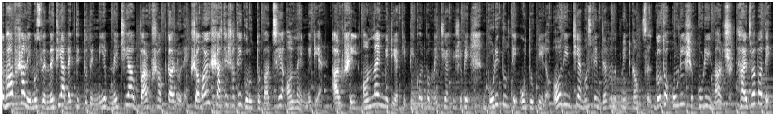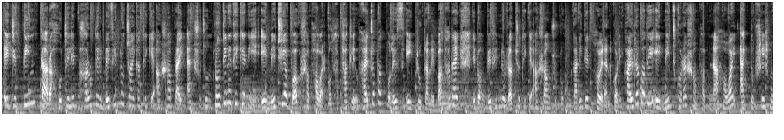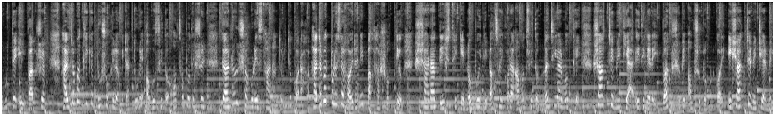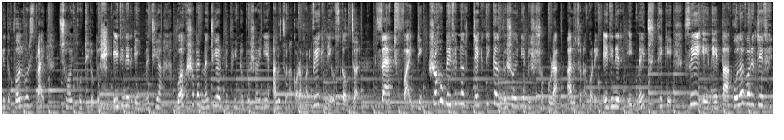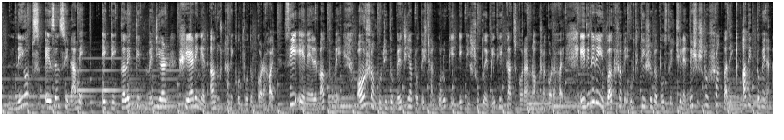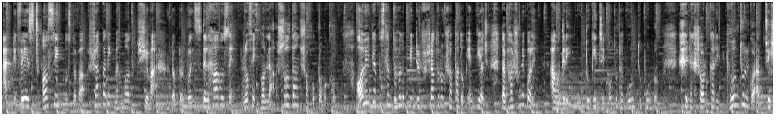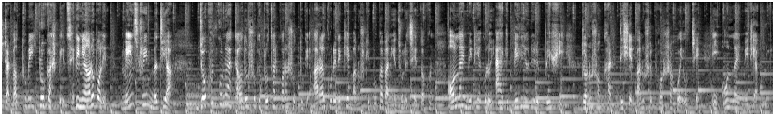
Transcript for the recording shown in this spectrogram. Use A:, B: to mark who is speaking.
A: প্রভাবশালী মুসলিম মিডিয়া ব্যক্তিত্বদের নিয়ে মিডিয়া ওয়ার্কশপ কার্নলে সময়ের সাথে সাথে গুরুত্ব বাড়ছে অনলাইন মিডিয়ার আর সেই অনলাইন মিডিয়াকে বিকল্প মিডিয়া হিসেবে গড়ে তুলতে উদ্যোগ নিল all India Muslim development council গত উনিশ কুড়ি মার্চ হায়দ্রাবাদে একটি তিন তারা হোটেলে ভারতের বিভিন্ন জায়গা থেকে আসা প্রায় একশো জন প্রতিনিধিকে নিয়ে এই মিডিয়া ওয়ার্কশপ হওয়ার কথা থাকলেও হায়দ্রাবাদ পুলিশ এই প্রোগ্রামে বাধা দেয় এবং বিভিন্ন রাজ্য থেকে আসা অংশগ্রহণকারীদের হয়রান করে। হায়দ্রাবাদে এই মিট করা সম্ভব না হওয়ায় একদম শেষ মুহূর্তে এই ওয়ার্কশপ হায়দ্রাবাদ থেকে দুশো কিলোমিটার দূরে অবস্থিত অন্ধ্রপ্রদেশের কার্নুল শহরে স্থানান্তরিত করা হয়। হায়দ্রাবাদ পুলিশের হয়রানি বাধা সত্ত্বেও সারা দেশ থেকে নব্বইটি বাছাই করা আমন্ত্রিত মিডিয়ার মধ্যে সাতটি মিডিয়া এদিনের এই ওয়ার্কশপে অংশগ্রহণ করে। এই সাতটি মিডিয়ার মিলিত ফলোয়ার্স প্রায় ছয় কোটিরও বেশি। এই দিনের এই মিডিয়া ওয়ার্কশপে মিডিয়ার বিভিন্ন বিষয় নিয়ে আলোচনা করা হয়। Fake news counter fact fighting সহ বিভিন্ন টেকনিক্যাল বিষয় নিয়ে বিশেষজ্ঞরা আলোচনা করে। এদিনের এই মেট থেকে সিএনএ বা কোলাবোরেটিভ নিউজ এজেন্সি নামে একটি কালেকটিভ মিডিয়ার শেয়ারিং এর আনুষ্ঠানিক উদ্বোধন করা হয়। সিএনএ এর মাধ্যমে অসংগঠিত মিডিয়া প্রতিষ্ঠানগুলোকে একটি সুতোয় বেঁধে কাজ করার নকশা করা হয়। এদিনের এই ওয়ার্কশপে অতিথি হিসেবে উপস্থিত ছিলেন বিশিষ্ট সাংবাদিক আদিত্য মেনা অ্যাক্টিভিস্ট আসিফ মুস্তফা, সাংবাদিক মোহাম্মদ শেমার, ডক্টর রইস তেলহা হোসেন, রফিক মোল্লা, সুলতান সহ প্রমুখ। অল ইন্ডিয়া মুসলিম ডেভেলপমেন্টের সাধারণ সম্পাদক ইমতিয়াজ তার ভাষণে বলেন, আমাদের এই উদ্যোগে যে কতটা গুরুত্বপূর্ণ, সেটা সরকারের ভঞ্জুল করার চেষ্টার মাধ্যমেই প্রকাশ পেয়েছে। তিনি আরও বলেন মেইন স্ট্রিম মিডিয়া যখন কোনো একটা আদর্শকে প্রচার করা সত্যকে আড়াল করে রেখে মানুষকে বোকা বানিয়ে চলেছে, তখন অনলাইন মিডিয়াগুলো এক বিলিয়নের বেশি জনসংখ্যার দেশের মানুষের ভরসা হয়ে উঠছে এই অনলাইন মিডিয়াগুলোই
